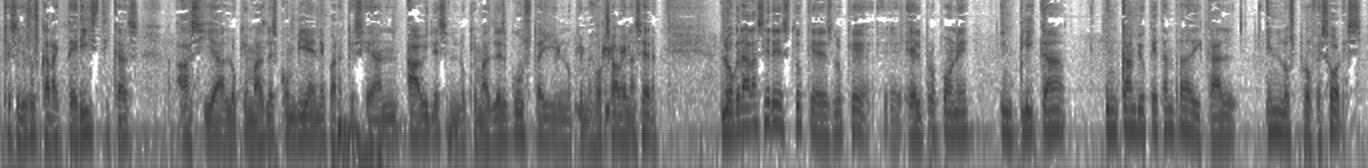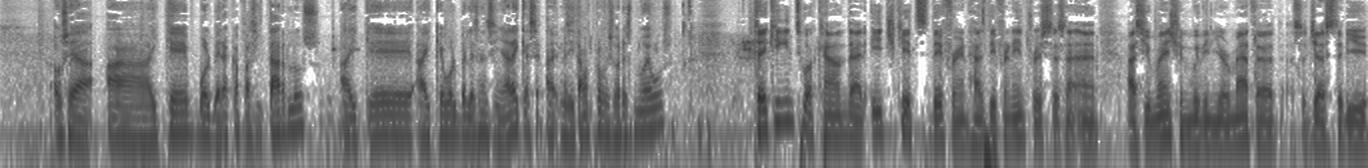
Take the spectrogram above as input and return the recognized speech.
qué sé yo, sus características hacia lo que más les conviene para que sean hábiles en lo que más les gusta y en lo que mejor saben hacer. Lograr hacer esto, que es lo que eh, él propone, implica un cambio que tan radical en los profesores. O sea, hay que volver a capacitarlos, hay que, hay que volverles a enseñar, hay que hacer- necesitamos profesores nuevos. taking into account that each kid's different, has different interests, and as you mentioned within your method, suggested you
